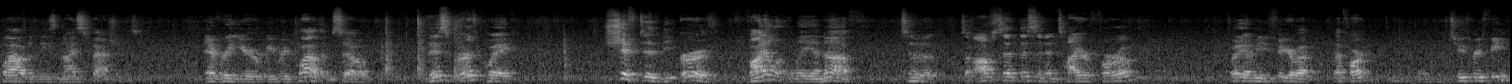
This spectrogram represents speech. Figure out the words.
plowed in these nice fashions. Every year we replow them. So this earthquake shifted the earth violently enough to, to offset this an entire furrow. What do you, I mean, you figure about that far? Two, three feet?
